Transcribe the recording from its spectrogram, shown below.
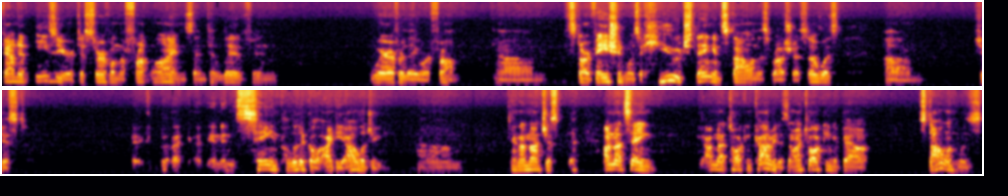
found it easier to serve on the front lines than to live in wherever they were from. Um, starvation was a huge thing in Stalinist Russia. So it was um, just an insane political ideology. Um, and I'm not just, I'm not saying, I'm not talking communism. I'm talking about Stalin was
